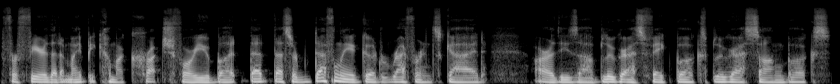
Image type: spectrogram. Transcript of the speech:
for fear that it might become a crutch for you. But that that's a, definitely a good reference guide. Are these uh, bluegrass fake books, bluegrass song books?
